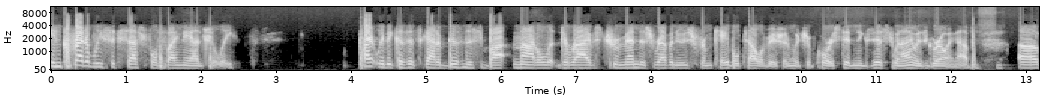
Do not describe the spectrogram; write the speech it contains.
incredibly successful financially, partly because it's got a business model that derives tremendous revenues from cable television, which of course didn't exist when I was growing up. Uh,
